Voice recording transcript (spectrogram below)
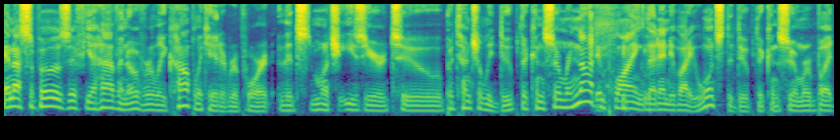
And I suppose if you have an overly complicated report, it's much easier to potentially dupe the consumer. Not implying that anybody wants to dupe the consumer, but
